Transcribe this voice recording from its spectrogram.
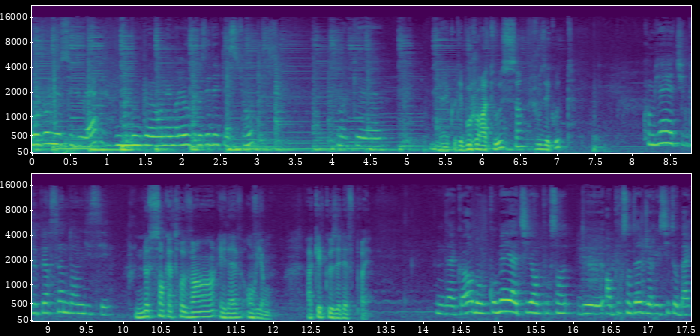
bonjour Monsieur Douer. Donc, euh, on aimerait vous poser des questions. Donc, euh, Ben, écoutez, bonjour à tous, je vous écoute. combien y a-t-il de personnes dans le lycée? 980 élèves environ, à quelques élèves près. D'accord. Donc, combien y a-t-il en, pourcent- de- en pourcentage de réussite au bac?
